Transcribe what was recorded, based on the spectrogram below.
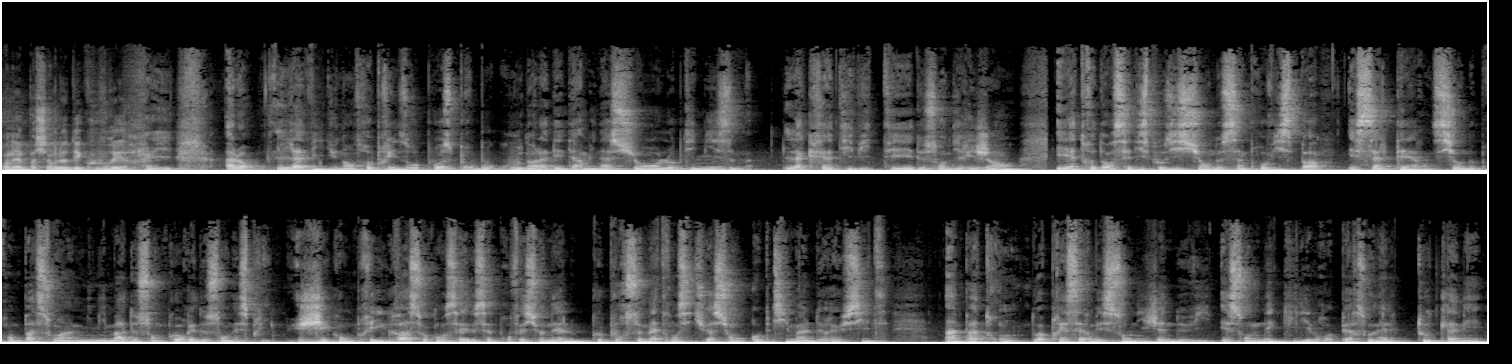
On est impatient de le découvrir. Oui. Alors, la vie d'une entreprise repose pour beaucoup dans la détermination, l'optimisme, la créativité de son dirigeant, et être dans ces dispositions ne s'improvise pas, et s'altère si on ne prend pas soin un minima de son corps et de son esprit. J'ai compris, grâce au conseil de cette professionnelle, que pour se mettre en situation optimale de réussite, un patron doit préserver son hygiène de vie et son équilibre personnel toute l'année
